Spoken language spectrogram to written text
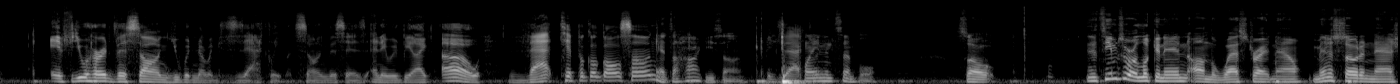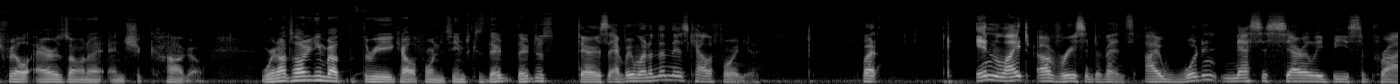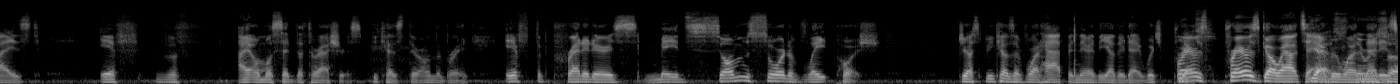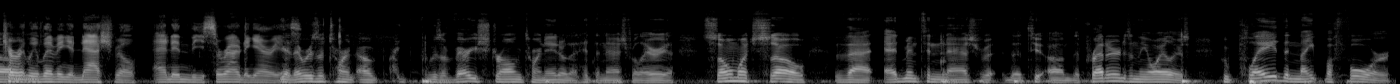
if you heard this song, you would know exactly what song this is, and it would be like, "Oh, that typical goal song." Yeah, it's a hockey song. exactly. Plain and simple. So, the teams who are looking in on the West right now Minnesota, Nashville, Arizona, and Chicago. We're not talking about the three California teams because they're they're just there's everyone, and then there's California. But in light of recent events, I wouldn't necessarily be surprised if the I almost said the Thrashers because they're on the brain. If the Predators made some sort of late push, just because of what happened there the other day, which prayers Yes. prayers go out to Yes, everyone that was, is currently um, living in Nashville and in the surrounding areas. Yeah, there was a tornado. It was a very strong tornado that hit the Nashville area. So much so that Edmonton, Nashville, the two, um, the Predators and the Oilers, who played the night before,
